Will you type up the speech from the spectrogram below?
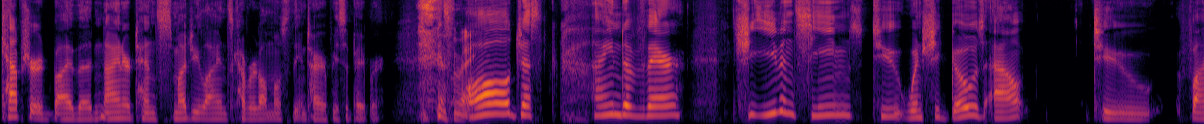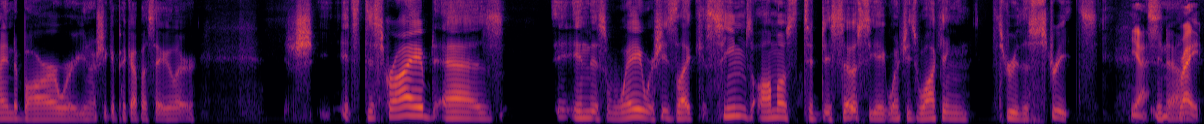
captured by the nine or ten smudgy lines covered almost the entire piece of paper. right. All just kind of there. She even seems to when she goes out to find a bar where you know she could pick up a sailor sh- it's described as in this way where she's like seems almost to dissociate when she's walking through the streets. Yes. you know? Right.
